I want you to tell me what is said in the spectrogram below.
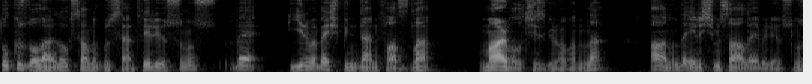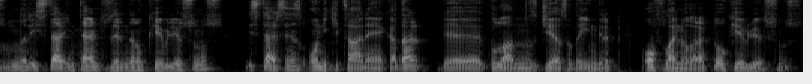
9 dolar 99 cent veriyorsunuz ve 25 binden fazla Marvel çizgi romanına anında erişim sağlayabiliyorsunuz. Bunları ister internet üzerinden okuyabiliyorsunuz. isterseniz 12 taneye kadar e, kullandığınız cihaza da indirip offline olarak da okuyabiliyorsunuz.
